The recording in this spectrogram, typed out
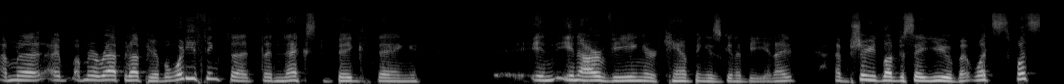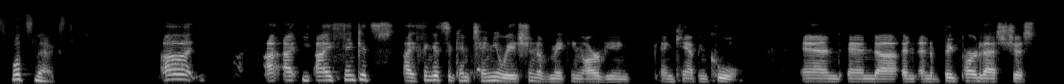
i'm gonna i'm gonna wrap it up here but what do you think the the next big thing in in rving or camping is going to be and i i'm sure you'd love to say you but what's what's what's next uh I, I think it's I think it's a continuation of making RVing and camping cool, and and uh, and and a big part of that's just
